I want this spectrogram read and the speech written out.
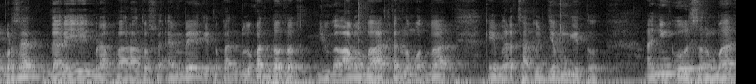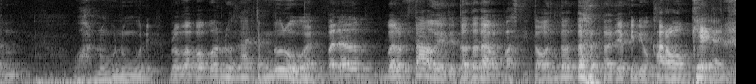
persen dari berapa ratus MB gitu kan. Dulu kan download juga lama banget kan lemot banget. Kayak ibarat satu jam gitu. Anjing gue seneng banget. Wah nunggu-nunggu nih. Belum apa-apa udah ngaceng dulu kan. Padahal belum tahu ya ditonton apa? Pas ditonton tuh aja video karaoke anjing.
